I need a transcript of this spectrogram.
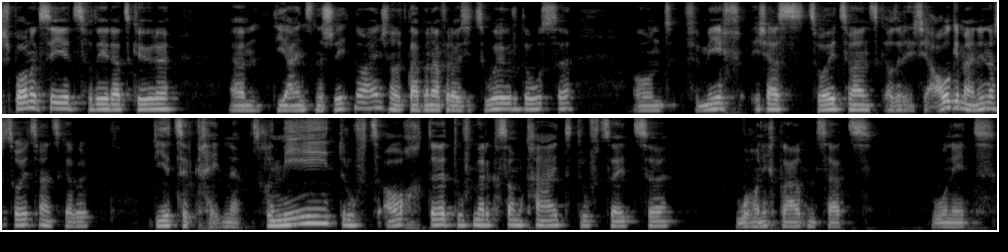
spannend gewesen, jetzt von dir zu hören, ähm, die einzelnen Schritte noch eins. Und ich glaube auch für unsere Zuhörer draußen. Und für mich ist es 22, oder ist ja allgemein nicht nur das 22, aber die zu erkennen. Ein bisschen mehr darauf zu achten, die Aufmerksamkeit darauf zu setzen, wo habe ich Glaubenssätze, wo nicht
